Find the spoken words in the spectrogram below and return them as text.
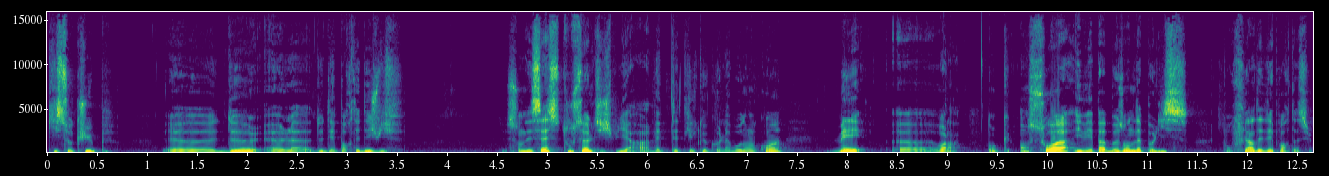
qui s'occupent euh, de, euh, de déporter des juifs. Ce sont des SS tout seuls, si je puis dire. Avait peut-être quelques collabos dans le coin, mais voilà. Donc en soi, il n'y avait pas besoin de la police pour faire des déportations.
